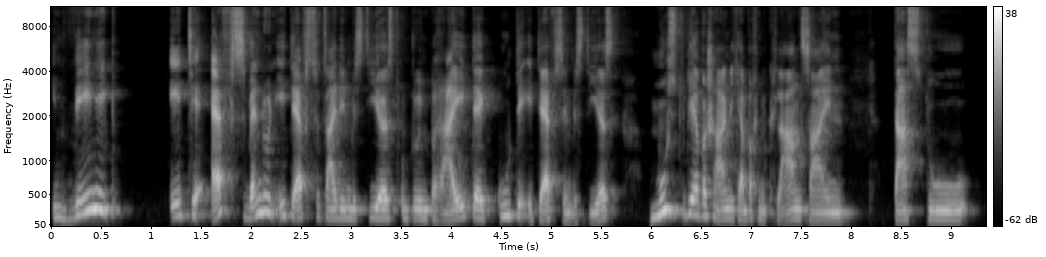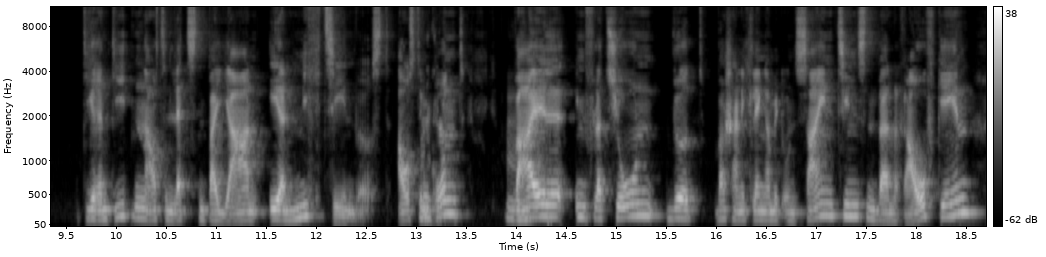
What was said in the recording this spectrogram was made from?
in wenig ETFs. Wenn du in ETFs zurzeit investierst und du in breite, gute ETFs investierst, musst du dir wahrscheinlich einfach im Klaren sein, dass du die Renditen aus den letzten paar Jahren eher nicht sehen wirst. Aus dem okay. Grund, hm. weil Inflation wird wahrscheinlich länger mit uns sein, Zinsen werden raufgehen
